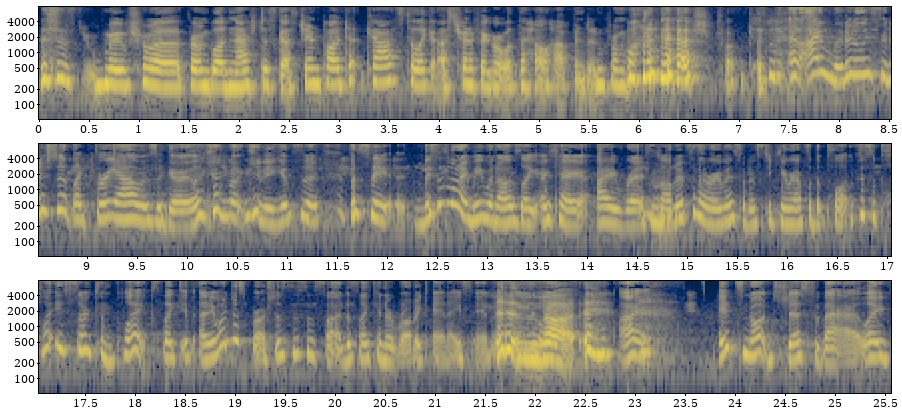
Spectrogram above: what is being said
this is moved from a from Blood and Ash discussion podcast to like us trying to figure out what the hell happened in from Blood and Ash podcast. And I literally finished it like three hours ago. Like I'm not kidding. It's a, but see, this is what I mean when I was like, okay, I read mm. started for the romance, but I'm sticking around for the plot because the plot is so complex. Like if anyone just brushes this aside as like an erotic NA fantasy, It is like, not. I. It's not just that. Like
